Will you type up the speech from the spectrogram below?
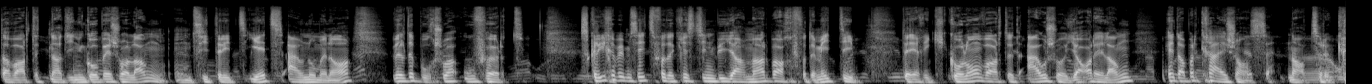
Da wartet Nadine Gobet schon lange und sie tritt jetzt auch nur an, weil der Bourgeois aufhört. Das Gleiche beim Sitz von der Christine Buyard-Marbach von der Mitte. Der Eric Collomb wartet auch schon jahrelang, hat aber keine Chance nachzurücken.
